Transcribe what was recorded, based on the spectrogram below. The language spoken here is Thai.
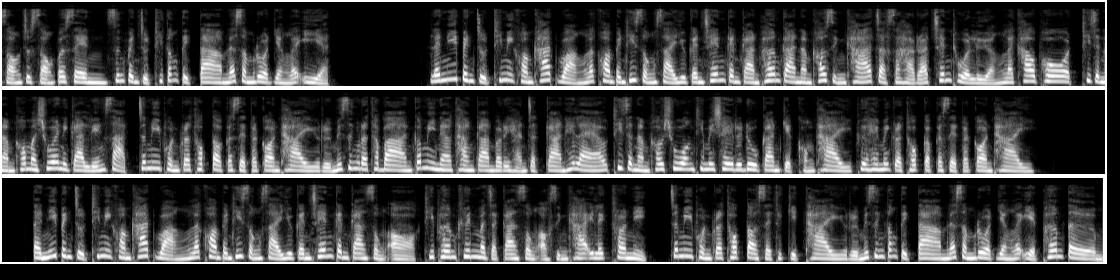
2.2%ซึ่งเป็นจุดที่ต้องติดตามและสำรวจอย่างละเอียด และนี่เป็นจุดที่มีความคาดหวังและความเป็นที่สงสัยอยู่กันเช่นกันการเพิ่มการนำเข้าสินค้าจากสหรัฐเช่นถั่วเหลืองและข้าวโพดที่จะนำเข้ามาช่วยในการเลี้ยงสัตว์ จะมีผลกระทบต่อเกษตรกรไทย หรือไม่ซึ่งรัฐบาลก็มีแนวทางการบริหารจัดการให้แล้ว ที่จะนำเข้าช่วงที่ไม่ใช่ฤดูการเก็บของไทย เพื่อให้ไม่กระทบกับเกษตรกรไทยแต่นี่เป็นจุดที่มีความคาดหวังและความเป็นที่สงสัยอยู่กันเช่นกันการส่งออกที่เพิ่มขึ้นมาจากการส่งออกสินค้าอิเล็กทรอนิกส์จะมีผลกระทบต่อเศรษฐกิจไทย หรือไม่ซึ่งต้องติดตามและสำรวจอย่างละเอียดเพิ่มเติม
